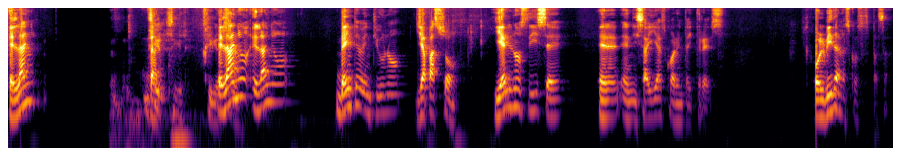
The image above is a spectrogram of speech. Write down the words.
El año... Dale. Síguele. El año, el año 2021 ya pasó y Él nos dice en, en Isaías 43, olvida las cosas pasadas.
